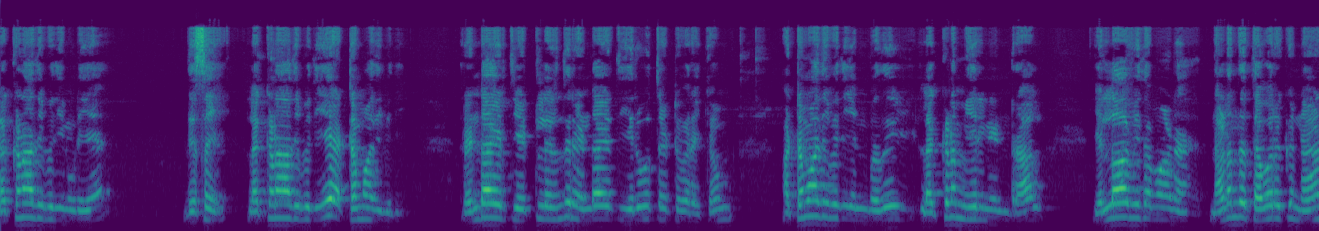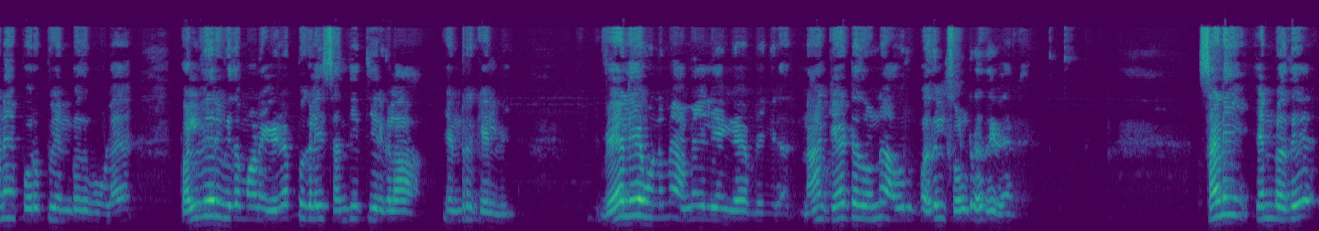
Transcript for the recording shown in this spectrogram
லக்கணாதிபதியினுடைய திசை லக்கணாதிபதியே அட்டமாதிபதி. ரெண்டாயிரத்தி எட்டுலேருந்து ரெண்டாயிரத்தி இருபத்தெட்டு வரைக்கும் அட்டமாதிபதி என்பது லக்கணம் ஏறி நின்றால் எல்லா விதமான நடந்த தவறுக்கு நானே பொறுப்பு என்பது போல பல்வேறு விதமான இழப்புகளை சந்தித்தீர்களா என்று கேள்வி. வேலையே ஒண்ணுமே அமையலையேங்க அப்படிங்கிறார். நான் கேட்டது ஒண்ணு அவர் பதில் சொல்றது வேற. சனி என்பது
